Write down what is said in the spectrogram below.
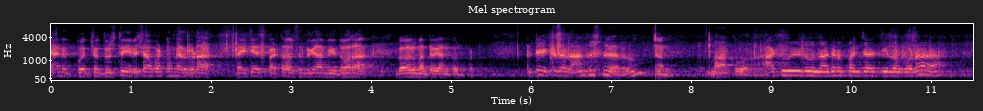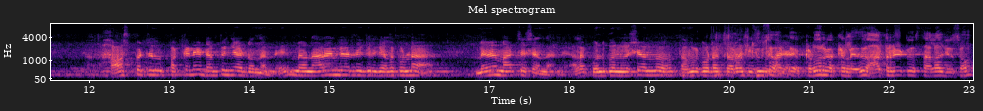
కానీ కొంచెం దృష్టి విశాఖపట్నం మీద కూడా దయచేసి పెట్టాల్సిందిగా మీ ద్వారా గౌరవ మంత్రి గారిని కోరుకుంటున్నాను. అంటే ఇక్కడ రామకృష్ణ గారు. మాకు ఆకివీడు నగర పంచాయతీలో కూడా హాస్పిటల్ పక్కనే డంపింగ్ యార్డ్ ఉందండి. మేము నారాయణ గారి దగ్గరికి వెళ్ళకుండా మేమే మార్చేసాం దాన్ని. అలా కొన్ని కొన్ని విషయాల్లో తమరు కూడా చొరవ చూసాం అంటే ఎక్కడి వరకు అక్కర్లేదు. ఆల్టర్నేటివ్ స్థలాలు చూసాం.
